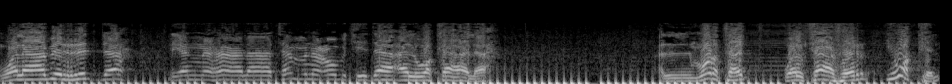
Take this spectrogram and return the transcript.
ولا بالردة لأنها لا تمنع ابتداء الوكالة. المرتد والكافر يوكل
